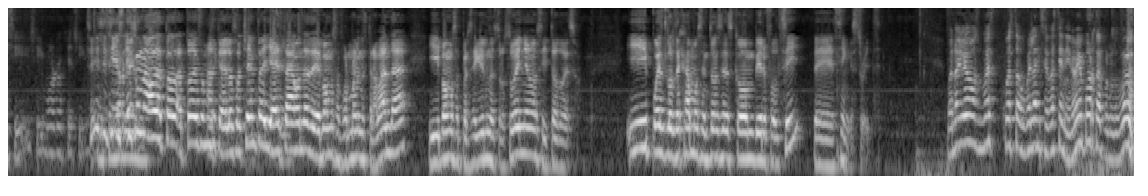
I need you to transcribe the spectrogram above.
Sí, sí, Motorhead, sí. Sí, sí, es, una oda a, to- a toda esa música de los 80 y a esta onda de vamos a formar nuestra banda y vamos a perseguir nuestros sueños y todo eso. Y pues los dejamos entonces con Beautiful Sea de Sing Street. Bueno, yo hemos pues- puesto a Belan Sebastián y no me importa porque los veo.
